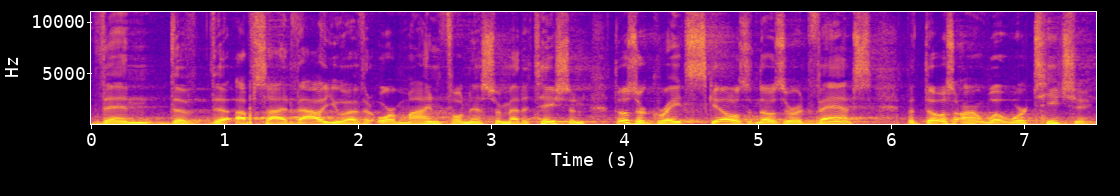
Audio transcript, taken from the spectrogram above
than the, the upside value of it, or mindfulness or meditation. Those are great skills and those are advanced, but those aren't what we're teaching.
